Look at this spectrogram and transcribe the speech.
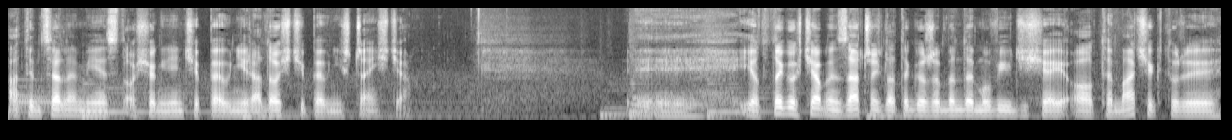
a tym celem jest osiągnięcie pełni radości, pełni szczęścia. I od tego chciałbym zacząć, dlatego że będę mówił dzisiaj o temacie, który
